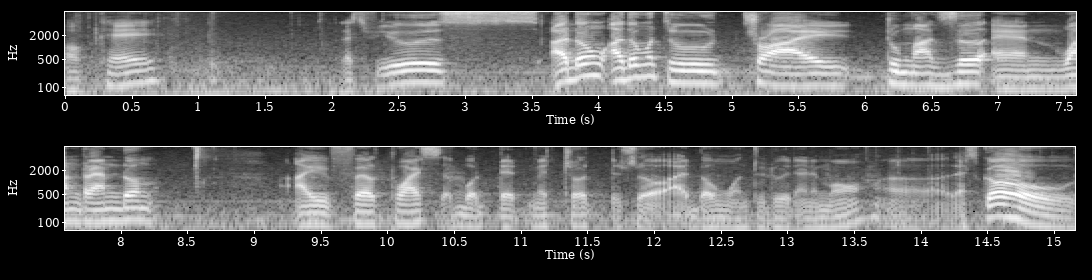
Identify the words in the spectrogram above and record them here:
Okay. Let's use. I don't I don't want to try two muzzle and one random. I felt twice about that method so I don't want to do it anymore. Uh, let's go.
